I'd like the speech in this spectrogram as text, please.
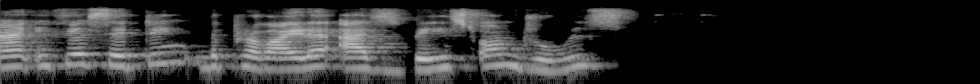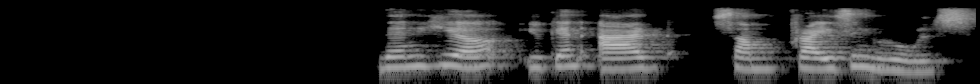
And if you're setting the provider as based on rules, Then here you can add some pricing rules.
